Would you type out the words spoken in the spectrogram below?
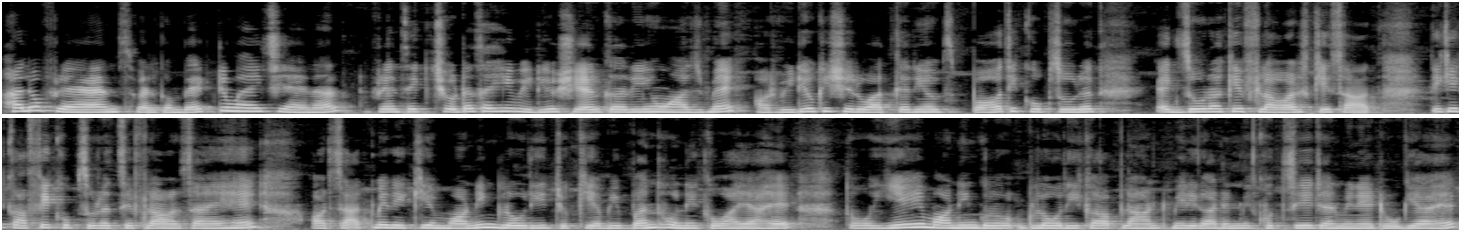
Hello friends welcome back to my channel friends एक छोटा सा ही वीडियो शेयर कर रही हूँ आज मैं और वीडियो की शुरुआत कर रही हूँ बहुत ही खूबसूरत एक्जोरा के फ्लावर्स के साथ। देखिए काफ़ी खूबसूरत से फ्लावर्स आए हैं और साथ में देखिए मॉर्निंग ग्लोरी जो कि अभी बंद होने को आया है। तो ये मॉर्निंग ग्लोरी का प्लांट मेरे गार्डन में खुद से जर्मिनेट हो गया है।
